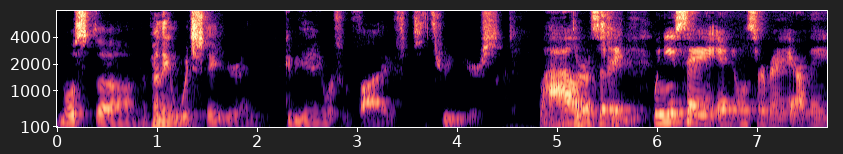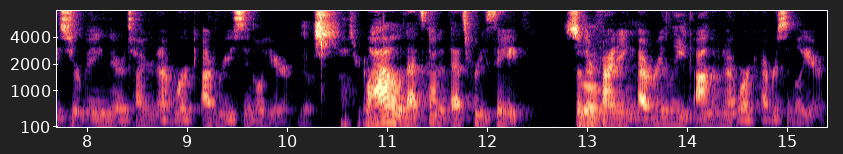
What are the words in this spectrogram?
most uh, depending on which state you're in, it could be anywhere from five to three years. They're Wow. at So they, when you say annual survey, are they surveying their entire network every single year? yes. That's right. Wow, that's got it. That's pretty safe. So, they're finding every leak on their network every single year.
